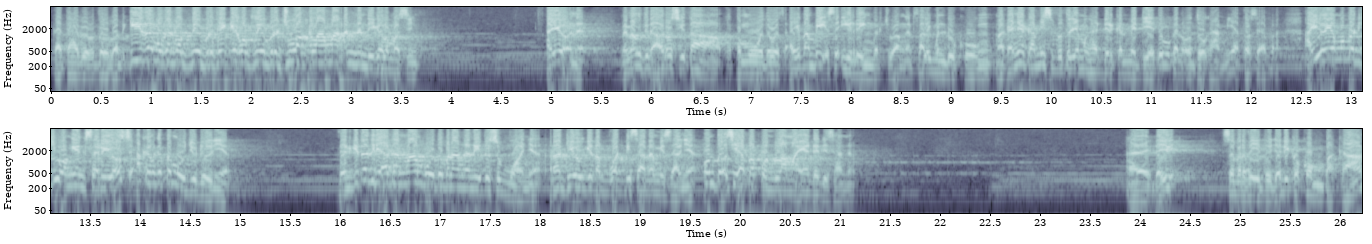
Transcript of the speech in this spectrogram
Kata Habib Abdul Bani kita bukan waktunya berpikir waktunya berjuang kelamaan nanti kalau masih. Ayo nah memang tidak harus kita ketemu terus. Ayo tapi seiring berjuangan saling mendukung. Makanya kami sebetulnya menghadirkan media itu bukan untuk kami atau siapa. Ayo yang mau berjuang yang serius akan ketemu judulnya dan kita tidak akan mampu untuk menangani itu semuanya. Radio kita buat di sana misalnya untuk siapa pun ulama yang ada di sana. Nah, jadi seperti itu. Jadi kekompakan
